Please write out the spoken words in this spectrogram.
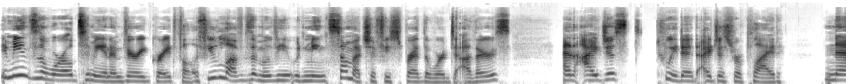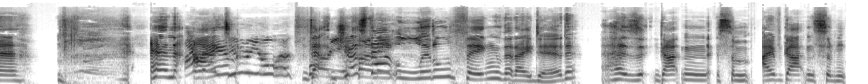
It means the world to me, and I'm very grateful. If you loved the movie, it would mean so much if you spread the word to others." And I just tweeted, I just replied, "Nah." and I am your work for that, just that little thing that I did has gotten some. I've gotten some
